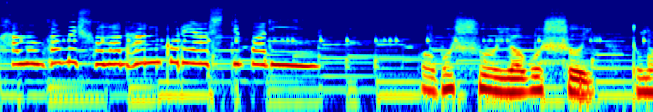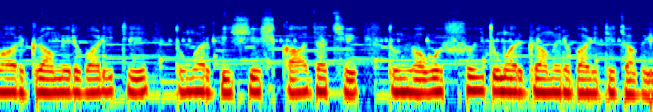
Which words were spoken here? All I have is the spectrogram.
ভালোভাবে সমাধান করে আসতে পারি। অবশ্যই অবশ্যই। তোমার গ্রামের বাড়িতে তোমার বিশেষ কাজ আছে। তুমি অবশ্যই তোমার গ্রামের বাড়িতে যাবে।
